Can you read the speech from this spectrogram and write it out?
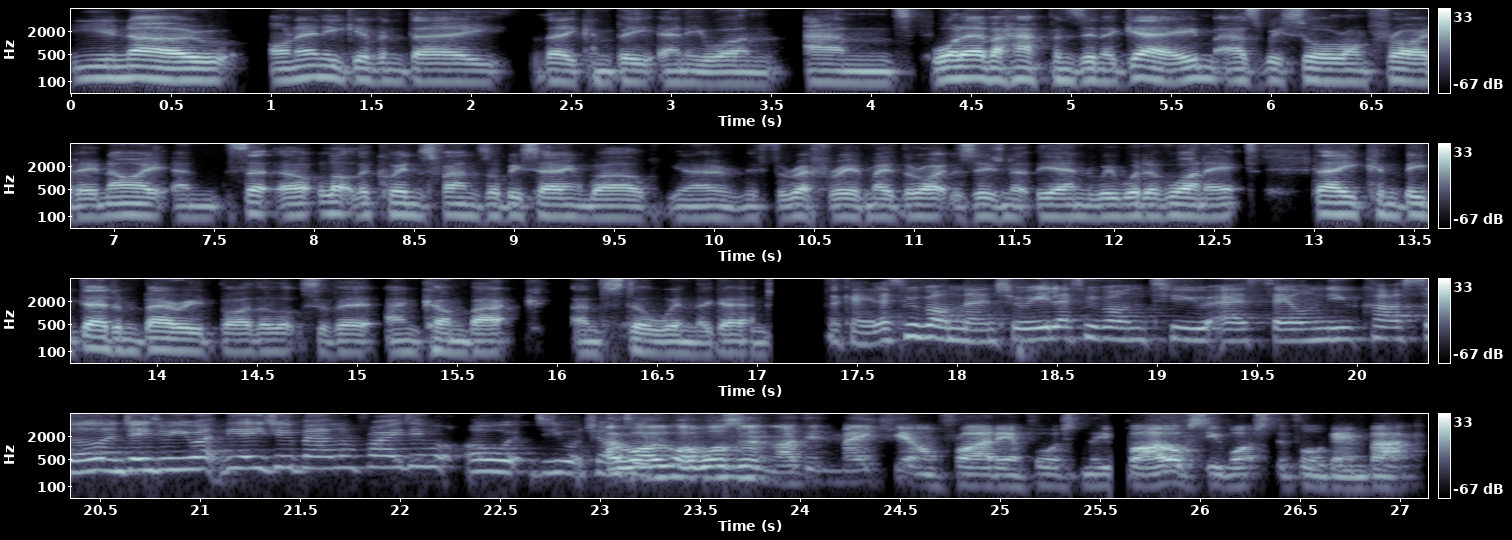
you know on any given day they can beat anyone, and whatever happens in a game, as we saw on Friday night, and a lot of the Quins fans will be saying, well, you know, if the referee had made the right decision at the end, we would have won it. They can be dead and buried by the looks of it and come back and still win the game. Okay, let's move on then, shall we? Let's move on to uh, Sale Newcastle. And James, were you at the AJ Bell on Friday? Oh, did you watch it? I, I, wasn't. I didn't make it on Friday, unfortunately, but I obviously watched the full game back.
